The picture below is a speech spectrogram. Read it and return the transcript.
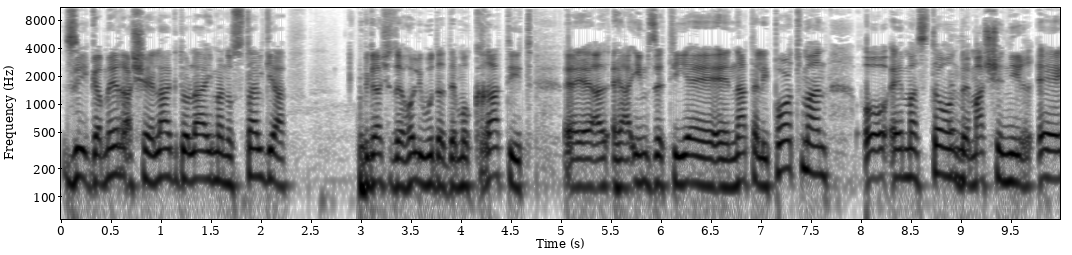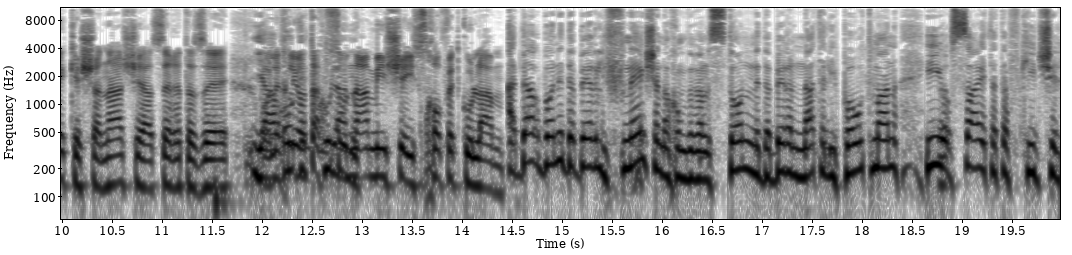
זה ייגמר, השאלה הגדולה עם הנוסטלגיה. בגלל שזה הוליווד הדמוקרטית, אה, האם זה תהיה אה, נטלי פורטמן או אמה סטון במה שנראה כשנה שהסרט הזה הולך להיות. הצונאמי שיסחוף את כולם. אדר בוא נדבר לפני שאנחנו מדברים על סטון נדבר על נטלי פורטמן היא עושה את התפקיד של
